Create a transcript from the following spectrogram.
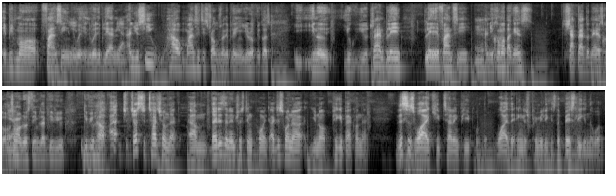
a bit more fancy in, the, way, in the way they play, and Yeah. and you see how Man City struggles when they play in Europe because, you know, you you try and play play fancy, and you come up against Shakhtar Donetsk or Yeah. some of those teams that give you give you help. I, j- just to touch on that, um, that is an interesting point. I just want to, you know, piggyback on that. This is why I keep telling people that why the English Premier League is the best league in the world.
